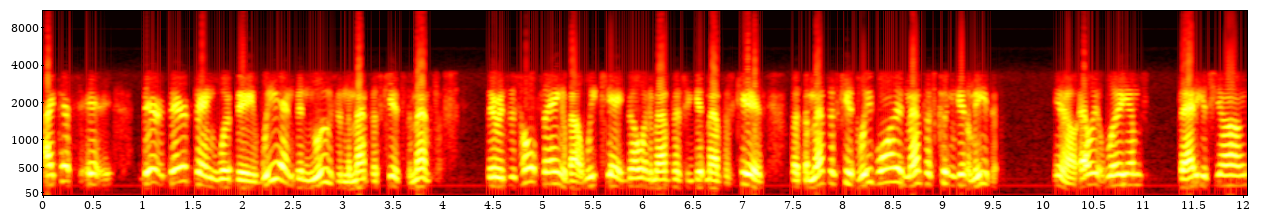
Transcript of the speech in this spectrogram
I guess it, their their thing would be we hadn't been losing the Memphis kids to Memphis. There was this whole thing about we can't go into Memphis and get Memphis kids, but the Memphis kids we've wanted, Memphis couldn't get them either. You know, Elliot Williams, Thaddeus Young.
